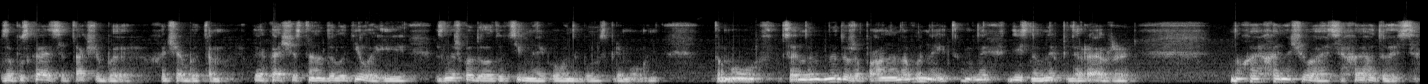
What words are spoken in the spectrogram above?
запускається так, щоб хоча б там якась частина долетіла і знешкодила ту ціль, на яку вони були спрямовані. Тому це не, дуже погана новина, і в них дійсно в них підграє вже. Ну, хай хай начувається, хай готується.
